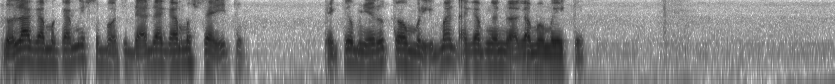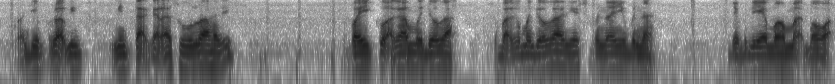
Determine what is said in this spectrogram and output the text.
Duklah agama kami sebab tidak ada agama selain itu. Mereka menyeru kaum beriman agar mengenal agama mereka. Dia pula minta kat Rasulullah ni, supaya ikut agama dia orang. Sebab agama dia orang yang sebenarnya benar daripada yang Muhammad bawa.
